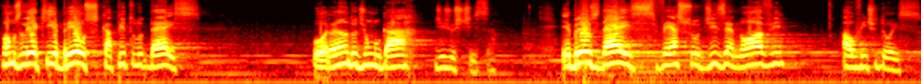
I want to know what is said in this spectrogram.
Vamos ler aqui Hebreus capítulo 10, orando de um lugar de justiça. Hebreus 10, verso 19 ao 22.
